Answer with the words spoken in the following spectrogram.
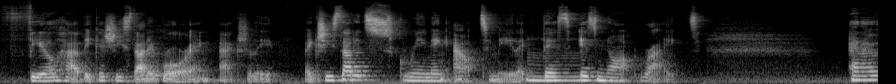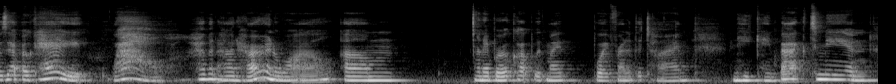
feel her because she started roaring, actually. Like she started screaming out to me, like, mm. This is not right. And I was like, okay, wow, I haven't had her in a while. Um, and I broke up with my boyfriend at the time, and he came back to me and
